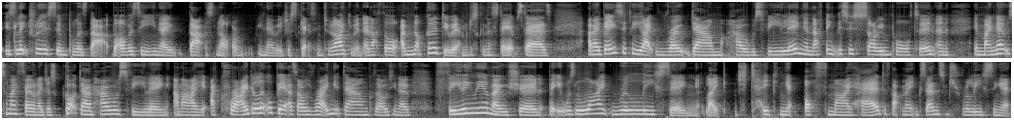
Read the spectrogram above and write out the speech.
it's literally as simple as that. But obviously, you know, that's not, a, you know, it just gets into an argument. And I thought, I'm not going to do it. I'm just going to stay upstairs. And I basically like wrote down how I was feeling. And I think this is so important. And in my notes on my phone, I just got down how I was feeling. And I, I cried a little bit as I was writing it down because I was, you know, feeling the emotion. But it was like releasing, like just taking it off my head, if that makes sense, and just releasing it.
